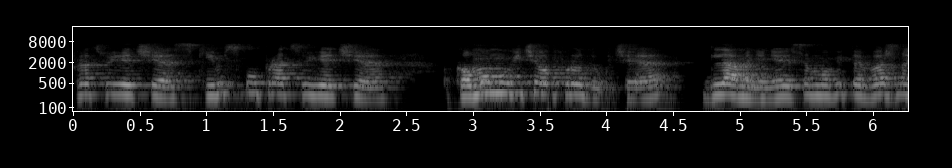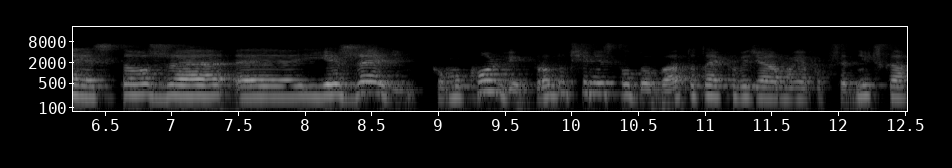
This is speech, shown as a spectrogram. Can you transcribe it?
pracujecie, z kim współpracujecie, komu mówicie o produkcie. Dla mnie niesamowite ważne jest to, że e, jeżeli komukolwiek produkt się nie spodoba, to tak jak powiedziała moja poprzedniczka,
